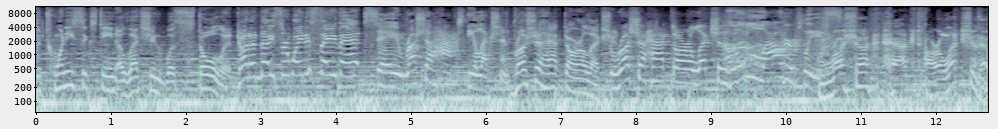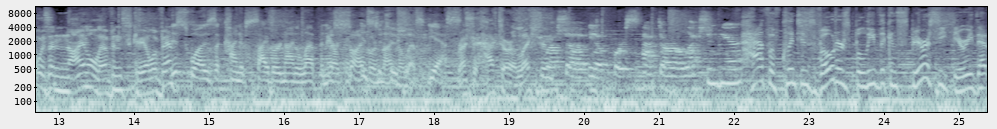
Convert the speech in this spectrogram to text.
The 2016 election was stolen. Got a nicer way to say that? Say Russia hacked the election. Russia hacked our election. Russia hacked our election. A little louder, please. Russia hacked our election. That was a 9/11 scale event. This was a kind of cyber 9/11 American cyber 9/11. Yes. Russia hacked our election. Russia, you know, of course, hacked our election here. Half of Clinton's voters believe the conspiracy theory that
